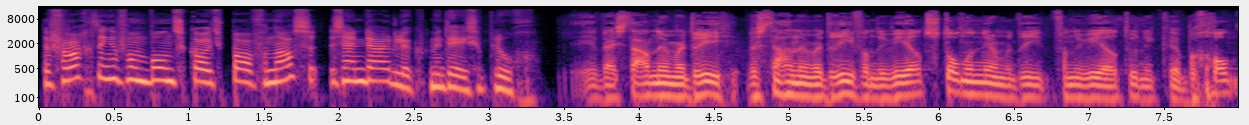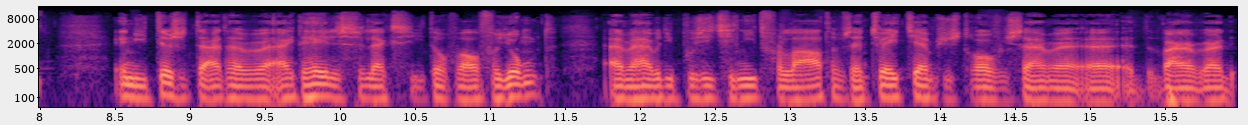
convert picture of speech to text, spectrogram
De verwachtingen van bondscoach Paul van As zijn duidelijk met deze ploeg wij staan nummer drie. We staan nummer drie van de wereld. Stonden nummer drie van de wereld toen ik uh, begon. In die tussentijd hebben we eigenlijk de hele selectie toch wel verjongd. En we hebben die positie niet verlaten. We zijn twee Champions Trophies zijn we, uh, waar, waar de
